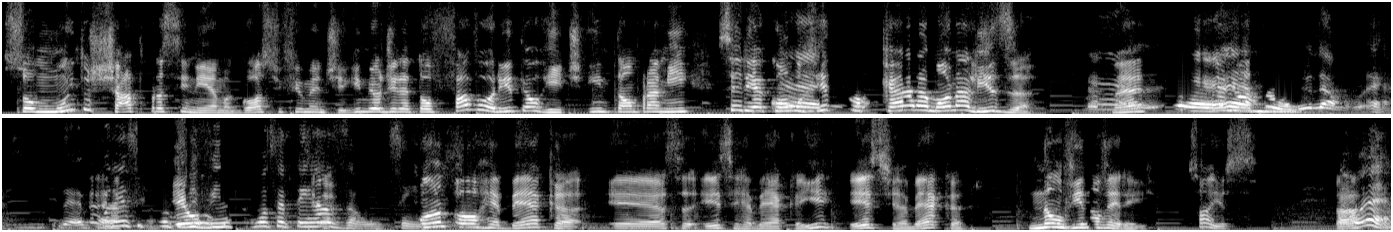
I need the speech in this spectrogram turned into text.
Sou muito chato pra cinema, gosto de filme antigo e meu diretor favorito é o Hit. Então, pra mim, seria como É. retocar a Mona Lisa, né? É, é, Não, Túlio, não, é. É, Por É. esse ponto Eu- de vista, você tem razão, sim. Quanto ao Rebeca, é, essa, esse Rebeca aí, esse Rebeca, não vi, não verei. Só isso. Tá? Não, é.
